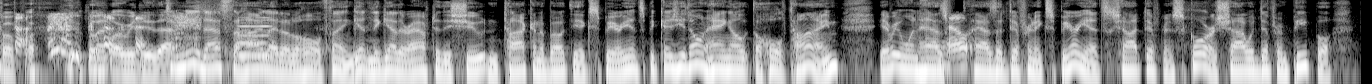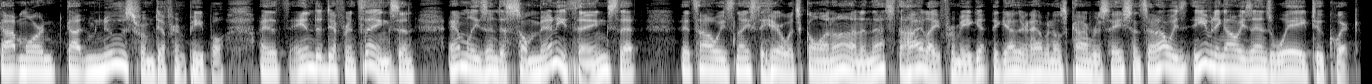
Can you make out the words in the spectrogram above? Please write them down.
before, before we do that. to me, that's the highlight of the whole thing. Getting together after the shoot and talking about the experience because you don't hang out the whole time. Everyone has No. has a different experience, shot different scores, shot with different people, got more got news from different people, into different things. And Emily's into so many things that it's always nice to hear what's going on. And that's the highlight for me, getting together and having those conversations. And always the evening always ends way too quick.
